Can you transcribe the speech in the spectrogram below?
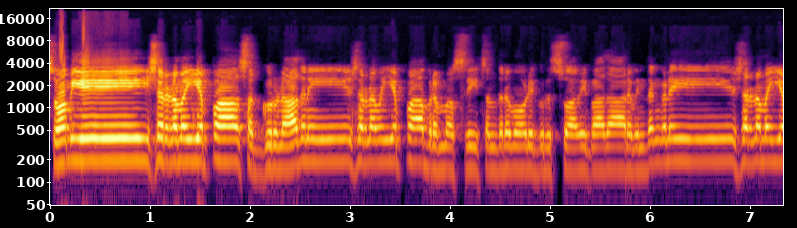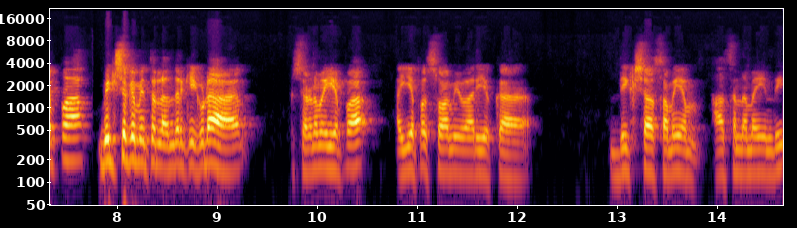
స్వామియే శరణమయ్యప్ప సద్గురునాథనే శరణమయ్యప్ప బ్రహ్మశ్రీ చంద్రమౌళి గురుస్వామి పాదార విందంగళే శరణమయ్యప్ప. వీక్షక మిత్రులందరికీ కూడా శరణమయ్యప్ప అయ్యప్ప స్వామి వారి యొక్క దీక్షా సమయం ఆసన్నమైంది.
